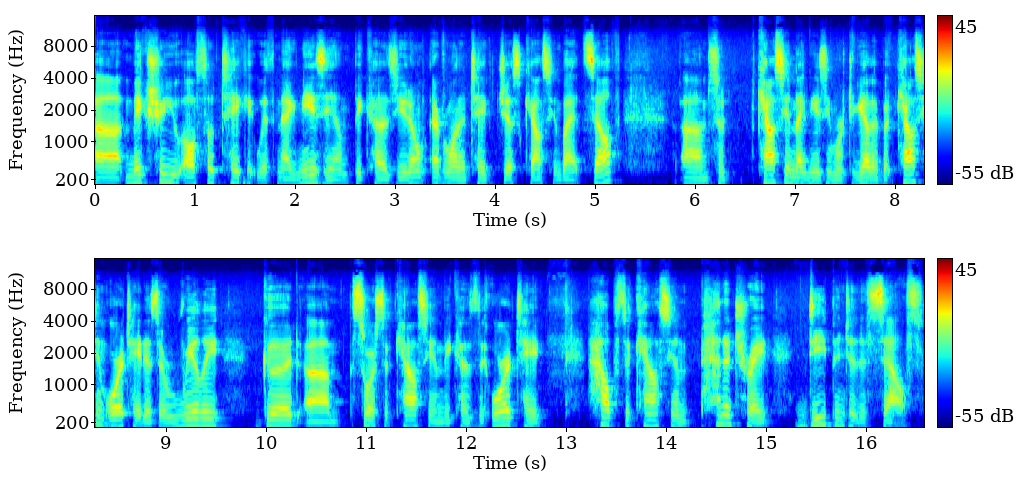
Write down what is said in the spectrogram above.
Uh, make sure you also take it with magnesium because you don't ever want to take just calcium by itself. Um, so calcium and magnesium work together, but calcium orotate is a really good um, source of calcium because the orotate helps the calcium penetrate deep into the cells.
